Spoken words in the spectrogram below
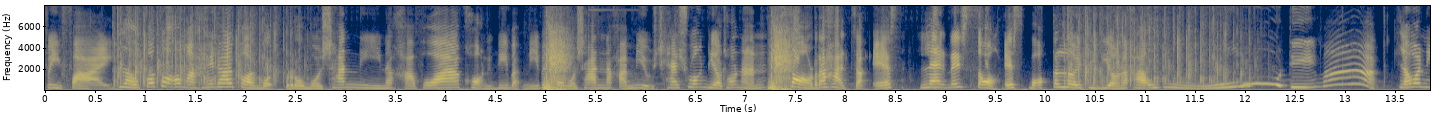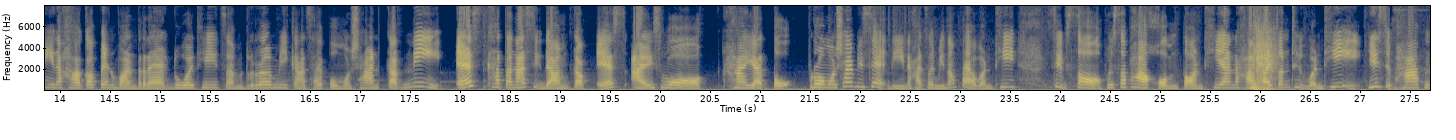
Free Fire เราก็ต้องเอามาให้ได้ก่อนหมดโปรโมชั่นนี้นะคะ เพราะว่าของดีๆ แบบนี้เป็นโปรโมชั่นนะคะ มีอยู่แค่ช่วงเดียวเท่านั้น 2 รหัสจาก S แลกได้ 2 S Box กันเลยทีเดียวนะคะโอ้โหดีมาก แล้ววันนี้นะคะก็เป็นวันแรกด้วยที่จะเริ่มมีการใช้โปรโมชั่นกับนี่ S คาตานะสีดำกับ S Ice Wall ฮายาโตะโปรโมชั่นพิเศษนี้นะคะ จะมีตั้งแต่วันที่ 12 พฤษภาคมตอนเที่ยงนะคะ ไปจนถึงวันที่ 25 พฤ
